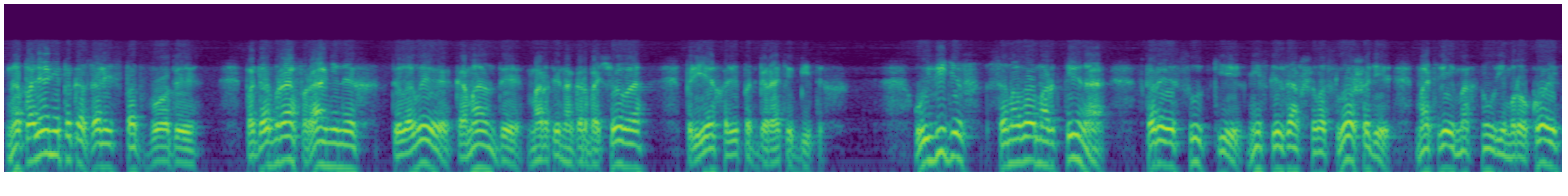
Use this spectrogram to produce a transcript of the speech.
На поляне показались подводы. Подобрав раненых, тыловые команды Мартына Горбачева приехали подбирать убитых. Увидев самого Мартына, вторые сутки не слезавшего с лошади, Матвей махнул ему рукой,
